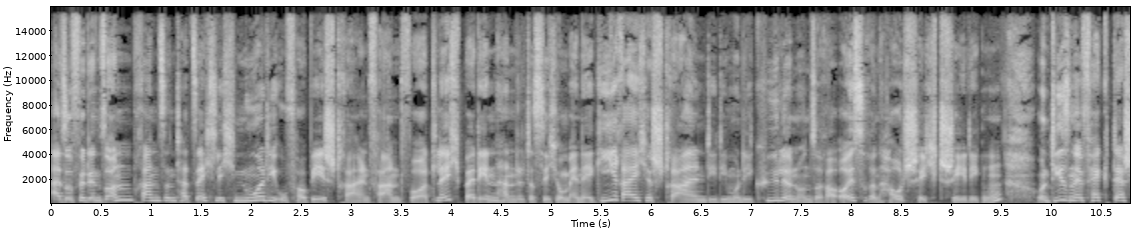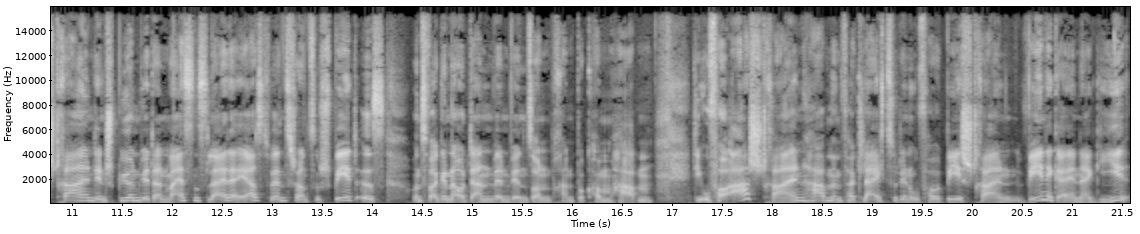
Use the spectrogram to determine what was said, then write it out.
Also für den Sonnenbrand sind tatsächlich nur die UVB-Strahlen verantwortlich. Bei denen handelt es sich um energiereiche Strahlen, die die Moleküle in unserer äußeren Hautschicht schädigen. Und diesen Effekt der Strahlen, den spüren wir dann meistens leider erst, wenn es schon zu spät ist. Und zwar genau dann, wenn wir einen Sonnenbrand bekommen haben. Die UVA-Strahlen haben im Vergleich zu den UVB-Strahlen weniger Energie,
